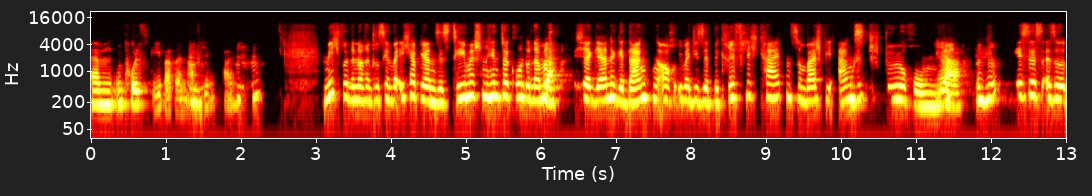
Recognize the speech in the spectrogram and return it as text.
ähm, Impulsgeberin auf mhm. jeden Fall. Mhm. Mich würde noch interessieren, weil ich habe ja einen systemischen Hintergrund und da mache ja. ich ja gerne Gedanken auch über diese Begrifflichkeiten, zum Beispiel mhm. Angststörung. Ja. ja. Mhm. Ist es also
